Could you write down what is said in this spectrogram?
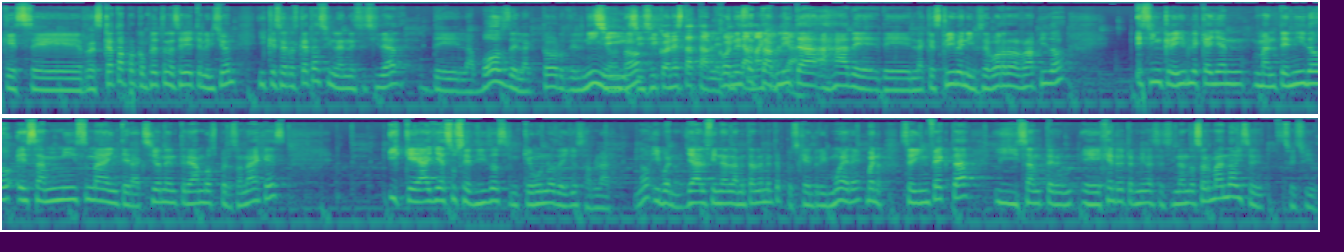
que se rescata por completo en la serie de televisión y que se rescata sin la necesidad de la voz del actor, del niño, Sí, ¿no? sí, sí, con esta tabletita con esta mágica. tablita ajá, de, de la que escriben y se borra rápido. Es increíble que hayan mantenido esa misma interacción entre ambos personajes y que haya sucedido sin que uno de ellos hablara, ¿no? Y bueno, ya al final, lamentablemente, pues Henry muere. Bueno, se infecta y Sam eh, Henry termina asesinando a su hermano y se suicida.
